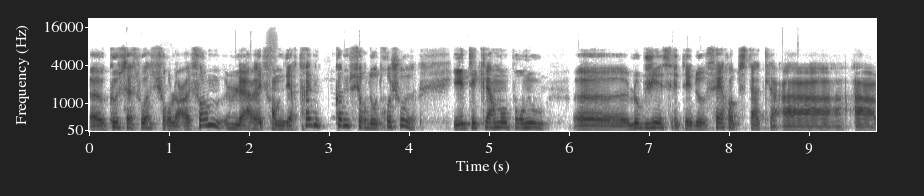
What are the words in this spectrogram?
que ce soit sur la réforme, la réforme des retraites, comme sur d'autres choses. Il était clairement pour nous euh, l'objet, c'était de faire obstacle à,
